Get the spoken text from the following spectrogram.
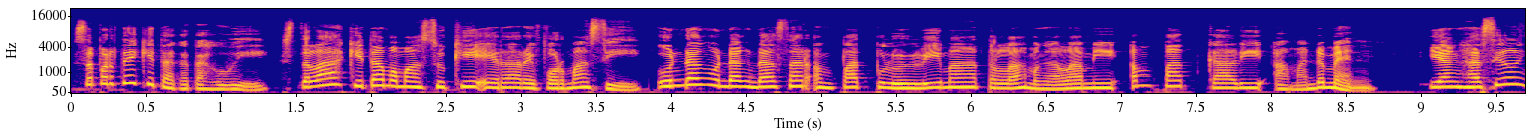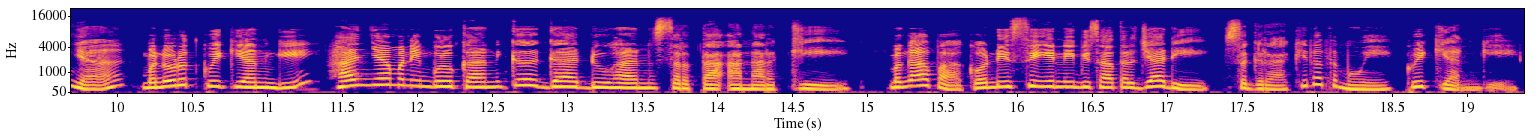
Seperti kita ketahui, setelah kita memasuki era reformasi, Undang-Undang Dasar 45 telah mengalami empat kali amandemen yang hasilnya, menurut Quick Yanggi, hanya menimbulkan kegaduhan serta anarki. Mengapa kondisi ini bisa terjadi? Segera kita temui Quick Yanggi.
